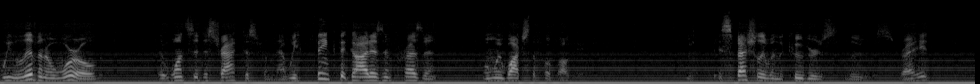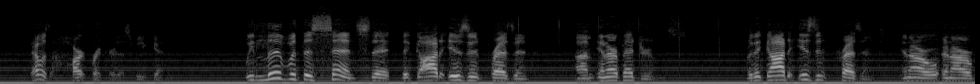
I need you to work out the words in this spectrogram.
We live in a world that wants to distract us from that. We think that God isn't present when we watch the football game, especially when the Cougars lose, right? That was a heartbreaker this weekend. We live with this sense that, that God isn't present um, in our bedrooms, or that God isn't present in our, in our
